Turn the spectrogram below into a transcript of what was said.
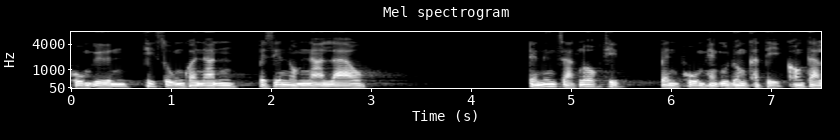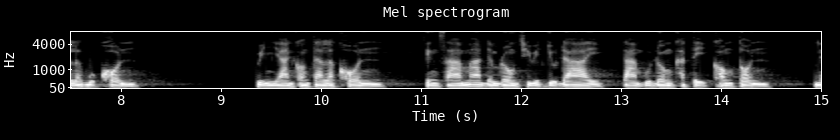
ภูมิอื่นที่สูงกว่านั้นไปเสียนมนานแล้ว แต่เนื่องจากโลกทิพย์เป็นภูมิแห่งอุดมคติของแต่ละบุคคล วิญญาณของแต่ละคนจึงสามารถดำรงชีวิตอยู่ได้ตามอุดมคติของตน ใน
